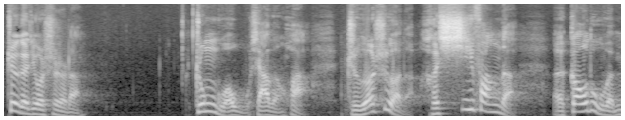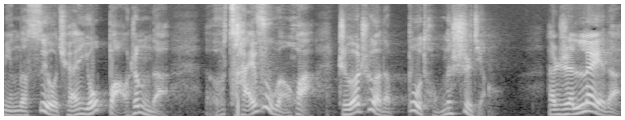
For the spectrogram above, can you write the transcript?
这个就是的。中国武侠文化折射的和西方的。呃，高度文明的私有权有保证的，呃，财富文化折射的不同的视角，啊，人类的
